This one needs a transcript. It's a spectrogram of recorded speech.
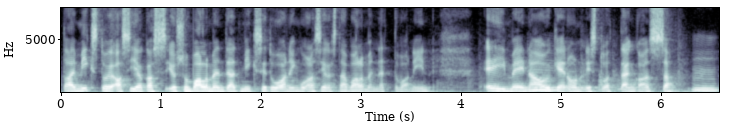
tai miksi toi asiakas, jos on valmentaja, että miksi se tuo niinku asiakas tai valmennettava, niin ei meinaa mm. oikein onnistua tämän kanssa. Mm.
